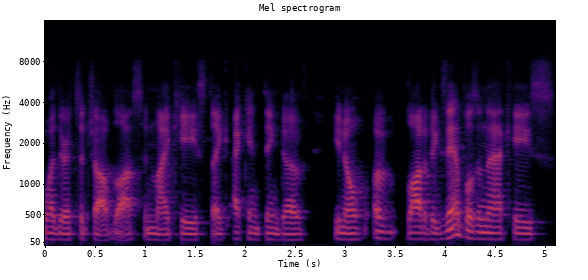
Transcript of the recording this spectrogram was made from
whether it's a job loss in my case. Like i can think of you know a lot of examples in that case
